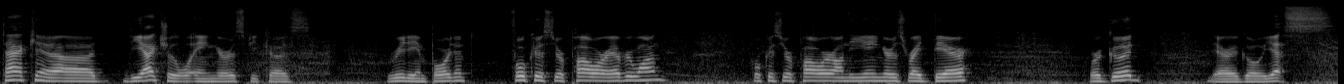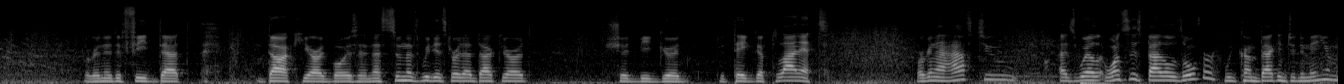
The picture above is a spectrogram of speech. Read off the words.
Attack uh, the actual hangars because really important. Focus your power everyone. Focus your power on the hangars right there. We're good. There we go. Yes. We're to defeat that dockyard, boys. And as soon as we destroy that dockyard, should be good to take the planet. We're to have to, as well, once this battle is over, we come back into the menu. I'm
